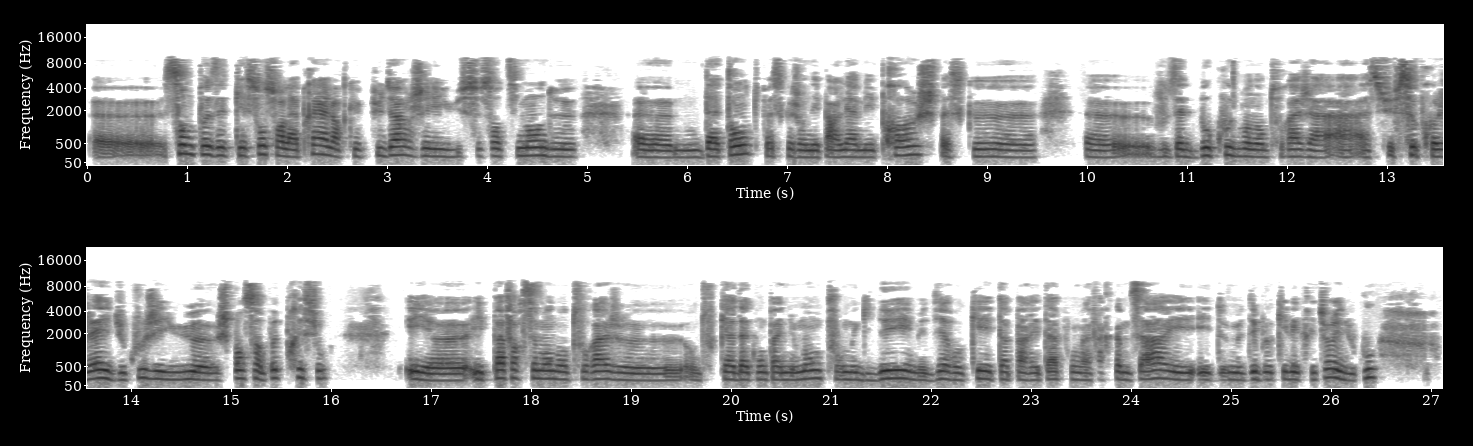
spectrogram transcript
euh, sans me poser de questions sur l'après, alors que Pudeur, j'ai eu ce sentiment de d'attente parce que j'en ai parlé à mes proches, parce que euh, euh, vous êtes beaucoup de mon entourage à, suivre ce projet et du coup j'ai eu, je pense, un peu de pression et, et pas forcément d'entourage, en tout cas d'accompagnement pour me guider et me dire ok étape par étape on va faire comme ça et, de me débloquer l'écriture et du coup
